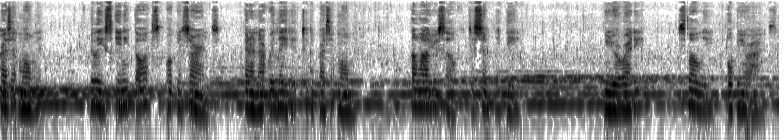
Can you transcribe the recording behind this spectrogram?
present moment. Release any thoughts or concerns that are not related to the present moment. Allow yourself to simply be. When you're ready, slowly open your eyes.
